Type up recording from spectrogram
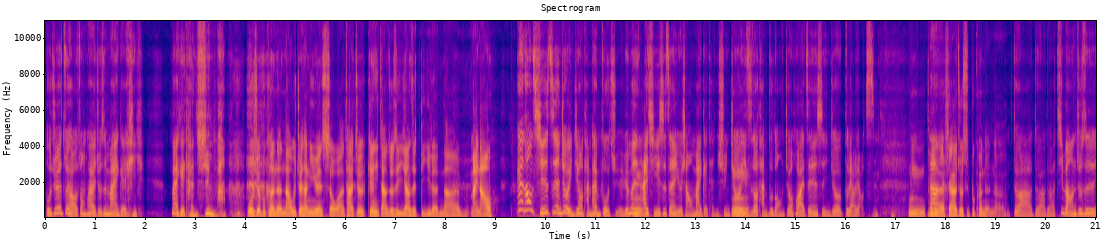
我觉得最好的状态就是卖给卖给腾讯吧。我觉得不可能呐，我觉得他宁愿收啊，他就跟你讲，就是一样是敌人呐，卖脑。因为他们其实之前就已经有谈判破局，原本爱奇艺是真的有想要卖给腾讯，就一直都谈不拢，就后来这件事情就不了了之。嗯，他们现在就是不可能了。对啊，对啊，对啊，基本上就是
